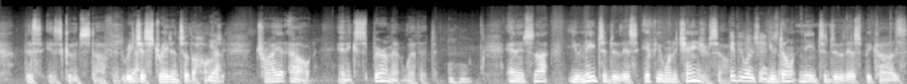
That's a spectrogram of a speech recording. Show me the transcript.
this is good stuff. It reaches straight into the heart. Yeah. Try it out and experiment with it. Mm-hmm. And it's not, you need to do this if you want to change yourself. If you want to change You yourself. don't need to do this because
